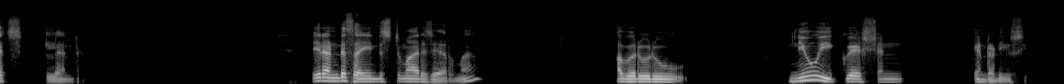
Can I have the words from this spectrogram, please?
H London ഈ രണ്ട് സയന്റിസ്റ്റുമാര് ചേർന്ന് അവരൊരു ന്യൂ ഇക്വേഷൻ ഇൻട്രൊഡ്യൂസ് ചെയ്തു.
